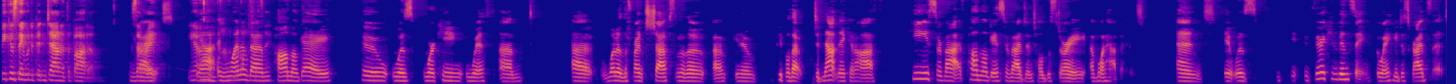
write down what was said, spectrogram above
because they would have been down at the bottom. Is that right? Yeah. yeah. And one of them. Paul Maugué, who was working with um, uh, one of the French chefs, one of the uh, you know people that did not make it off. He survived. Paul Maugué survived and told the story of what happened, and it was very convincing the way he describes it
